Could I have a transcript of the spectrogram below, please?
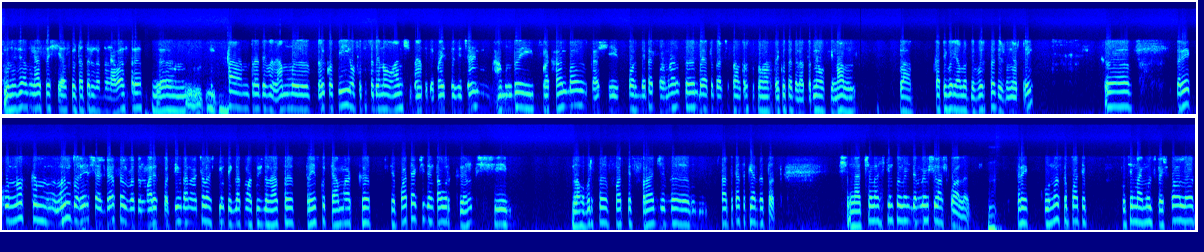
Bună ziua dumneavoastră și ascultătorilor dumneavoastră. Ehm, da, într-adevăr, am uh, doi copii, o fetiță de 9 ani și băiatul de 14 ani. Amândoi fac handball ca și sport de performanță. Băiatul doar ce s-a întors săptămâna trecută de la turneul final la categoria lor de vârstă, de junior 3. Uh, recunosc că îmi doresc și aș vrea să-l văd un mare sportiv, dar în același timp, exact cum a spus și dumneavoastră, trăiesc cu teama că se poate accidenta oricând și la o vârstă foarte fragedă s-ar putea să piardă tot. Și în același timp îl îndemnăm și la școală. Mm. Recunosc că poate puțin mai mulți pe școală,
